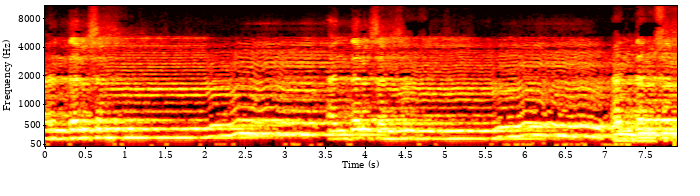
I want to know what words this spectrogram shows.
Andalusam Andalusam Andalusam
